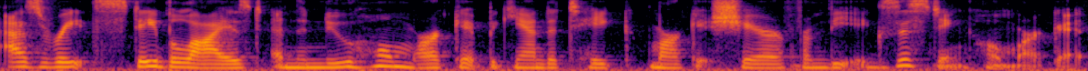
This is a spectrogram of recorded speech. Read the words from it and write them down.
as rates stabilized and the new home market began to take market share from the existing home market.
